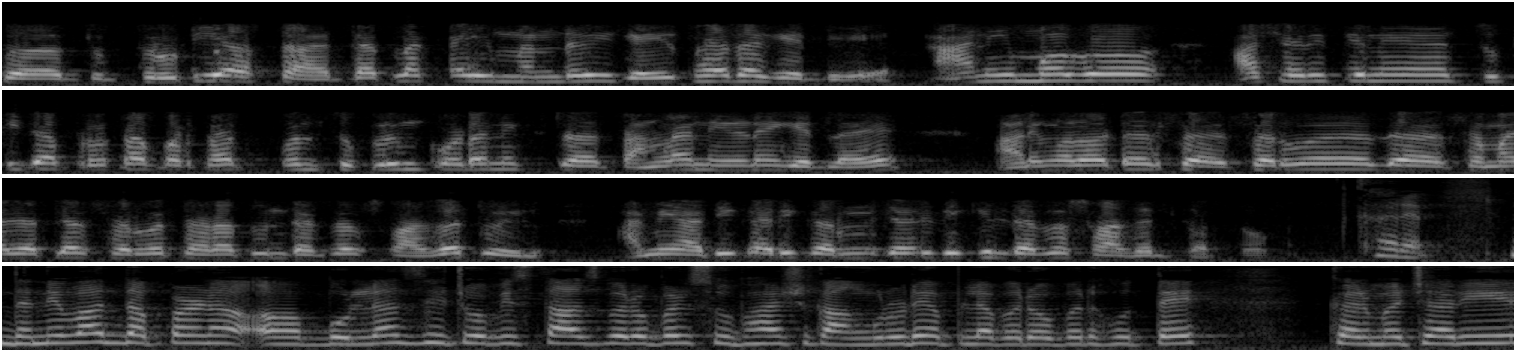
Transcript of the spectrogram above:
त्रुटी असतात. त्यातला काही मंडळी गैरफायदा घेते. आणि मग अशा रीतीने चुकीच्या प्रथा पडतात पण सुप्रीम कोर्टाने एक चांगला निर्णय घेतलाय. आणि मला वाटतं सर्व समाजातल्या सर्व थरातून त्याचं स्वागत होईल. आम्ही अधिकारी कर्मचारी देखील त्याचं स्वागत करतो. खरं. धन्यवाद. आपण बोललाच बोलला झी चोवीस तास बरोबर सुभाष गांगुर्डे आपल्याबरोबर होते. कर्मचारी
